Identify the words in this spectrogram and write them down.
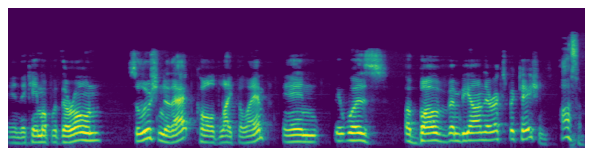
And they came up with their own solution to that called Light the Lamp. And it was above and beyond their expectations. Awesome.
